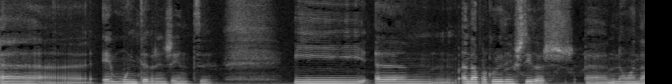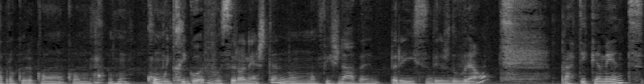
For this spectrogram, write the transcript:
Uh, é muito abrangente e um, ando à procura de investidores. Uh, não ando à procura com, com, com, com, muito rigor, vou ser honesta, não, não fiz nada para isso desde o verão, praticamente,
